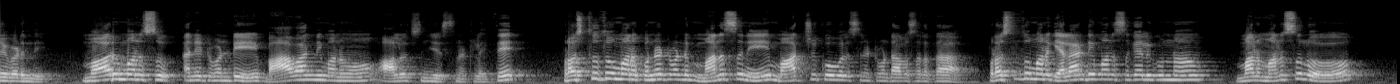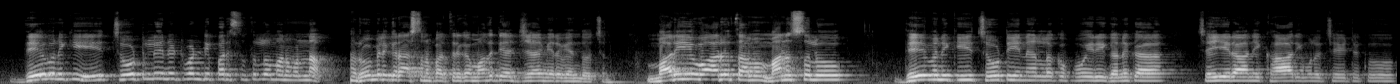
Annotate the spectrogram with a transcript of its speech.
చేయబడింది. మారు మనసు అనేటువంటి భావాన్ని మనం ఆలోచన చేసినట్లయితే ప్రస్తుతం మనకున్నటువంటి మనసుని మార్చుకోవలసినటువంటి అవసరత. ప్రస్తుతం మనకు ఎలాంటి మనసు కలిగి ఉన్నాం? మన మనసులో దేవునికి చోటు లేనటువంటి పరిస్థితుల్లో మనం ఉన్నాం. రోమిలికి రాసిన పత్రిక మొదటి అధ్యాయం ఇరవై ఎనిమిది వచ్చిన మరియు వారు తమ మనసులో దేవునికి చోటి నెలలకు పోయి గనుక చేయరాని కార్యములు చేయుటకు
